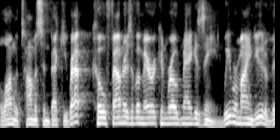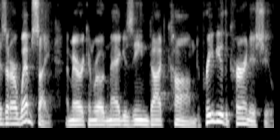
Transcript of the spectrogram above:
along with Thomas and Becky Repp, co founders of American Road Magazine. We remind you to visit our website, AmericanRoadMagazine.com, to preview the current issue.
